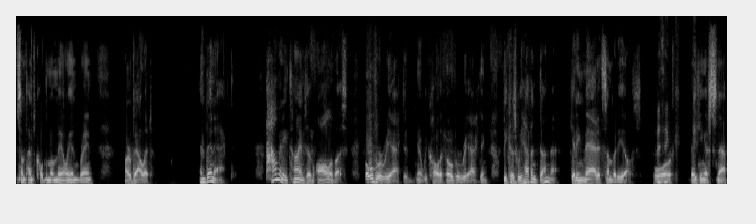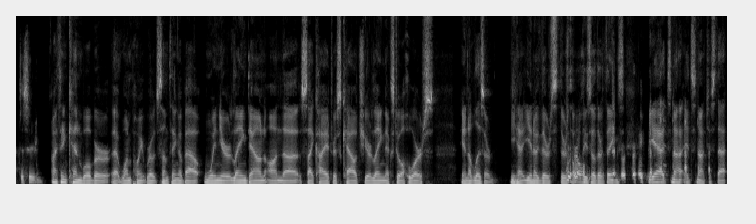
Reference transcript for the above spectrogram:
sometimes called the mammalian brain, are valid. And then act. How many times have all of us overreacted? You know, we call it overreacting because we haven't done that, getting mad at somebody else or think making a snap decision. I think Ken Wilber at one point wrote something about when you're laying down on the psychiatrist's couch, you're laying next to a horse in a lizard. Yeah, you know, there's there's all these other things. Yeah, it's not it's not just that.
